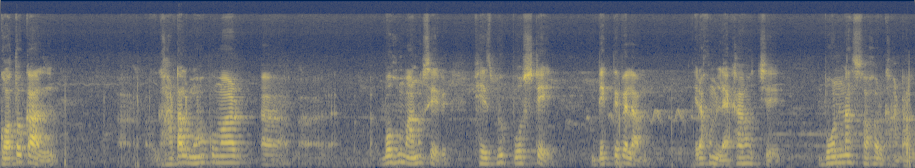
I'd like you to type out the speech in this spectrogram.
গতকাল ঘাটাল মহকুমার বহু মানুষের ফেসবুক পোস্টে দেখতে পেলাম, এরকম লেখা হচ্ছে, বন্যা শহর ঘাটাল।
